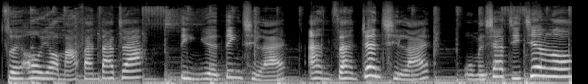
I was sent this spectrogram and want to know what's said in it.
最后要麻烦大家订阅订起来，按赞站起来，我们下集见喽！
